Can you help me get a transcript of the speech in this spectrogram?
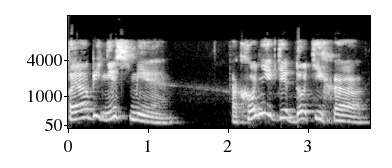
To ja byť nesmie. Tak choď niekde do ticha,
